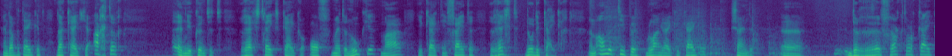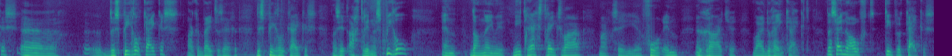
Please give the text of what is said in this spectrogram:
En dat betekent, daar kijk je achter. En je kunt het rechtstreeks kijken of met een hoekje. Maar je kijkt in feite recht door de kijker. Een ander type belangrijke kijker zijn de, uh, de refractorkijkers. Uh, de spiegelkijkers, laat ik het beter zeggen. De spiegelkijkers, dan zit achterin een spiegel. En dan neem je niet rechtstreeks waar, maar zie je voorin een gaatje waar je doorheen kijkt. Dat zijn de hoofdtype kijkers.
